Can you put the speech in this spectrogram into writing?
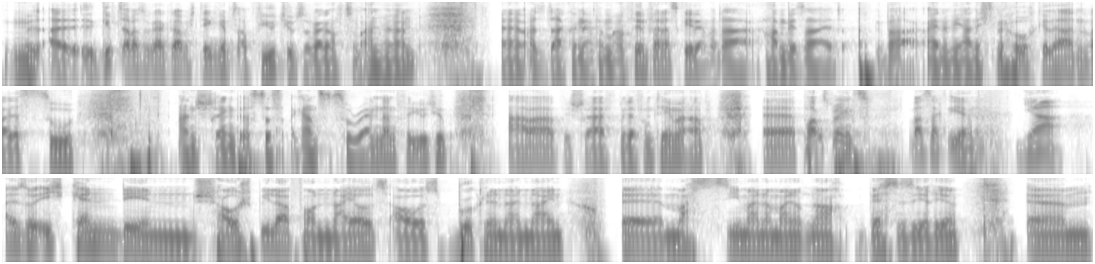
Gibt es aber sogar, glaube ich, den gibt es auf YouTube sogar noch zum Anhören. Äh, Also da könnt ihr einfach mal auf Filmfinders gehen, aber da haben wir seit über einem Jahr nichts mehr hochgeladen, weil es zu anstrengend ist, das Ganze zu rendern für YouTube. Aber wir schreiben wieder vom Thema ab. Äh, Palm Springs, was sagt ihr? Ja, also ich kenne den Schauspieler von Niles aus Brooklyn Nine-Nine. Äh, must see meiner Meinung nach. Beste Serie. Ähm,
